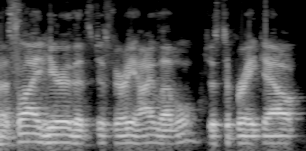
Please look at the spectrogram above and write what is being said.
a slide here that's just very high level, just to break out,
